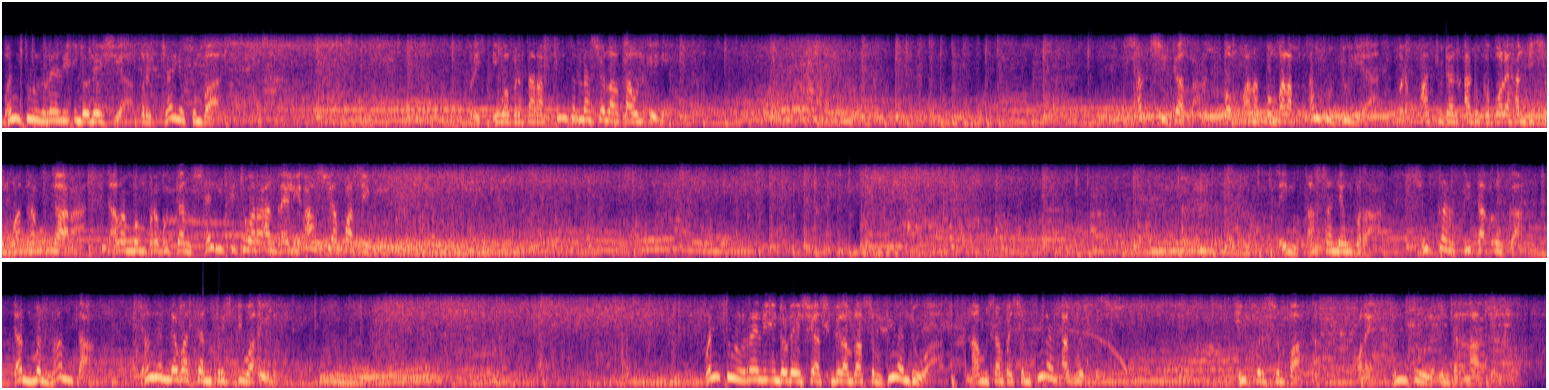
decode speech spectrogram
Rally Indonesia berjaya kembali. Peristiwa bertaraf internasional tahun ini Saksikanlah pembalap-pembalap tangguh dunia berpacu dan adu kebolehan di Sumatera Utara dalam memperebutkan seri kejuaraan rally Asia Pasifik. Lintasan yang berat, sukar ditaklukkan, dan menantang. Jangan lewatkan peristiwa ini. Bentul Rally Indonesia 1992, 6 sampai 9 Agustus. Dipersembahkan oleh Bentul Internasional.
